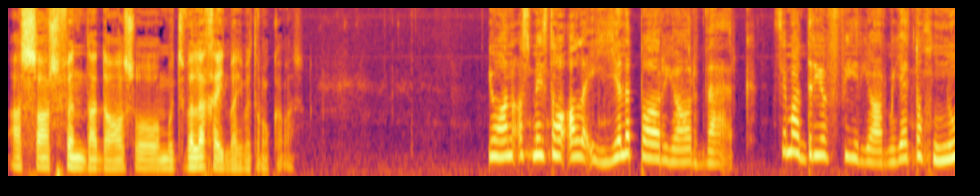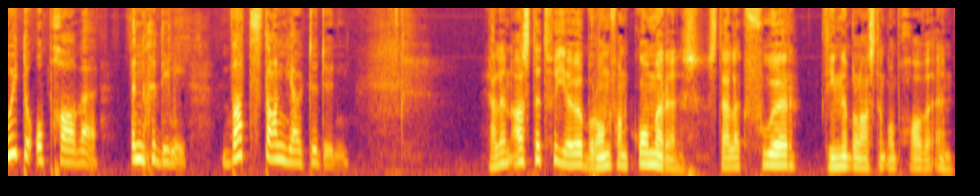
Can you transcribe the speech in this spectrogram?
as SARS vind dat daar so moedswilligheid by betrokke was. Johan, as mens nou al 'n hele paar jaar werk, sê maar 3 of 4 jaar, maar jy het nog nooit 'n opgawe ingedien nie. Wat staan jou te doen? Helen, as dit vir jou 'n bron van kommer is, stel ek voor diene belastingopgawe in.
